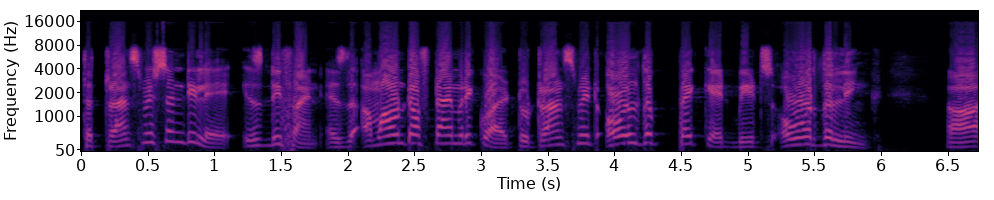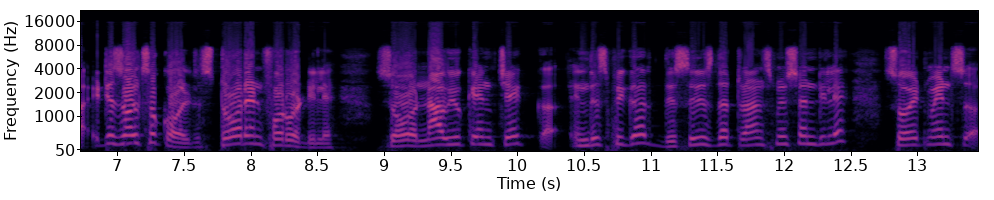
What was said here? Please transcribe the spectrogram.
The transmission delay is defined as the amount of time required to transmit all the packet bits over the link. Uh, it is also called store and forward delay. So now you can check uh, in this figure this is the transmission delay. So it means uh,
